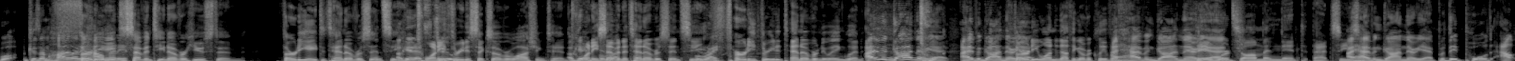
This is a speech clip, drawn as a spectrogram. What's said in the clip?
Well, because I'm highlighting 38 how many. to 17 over Houston. 38 to 10 over Cincy. Okay, that's 23 to 6 over Washington. Okay, 27 right- to 10 over Cincy. right- 33 to 10 over New England. I haven't gotten there yet. I haven't gotten there yet. 31 to nothing over Cleveland. I haven't gotten there they yet. They were dominant that season. I haven't gotten there yet, but they pulled out.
